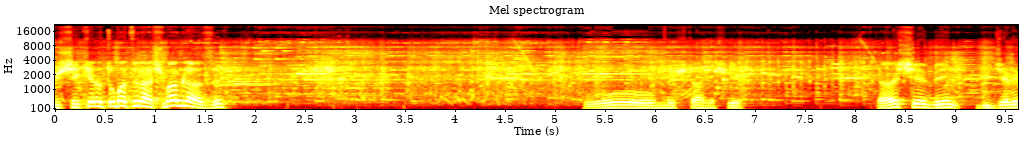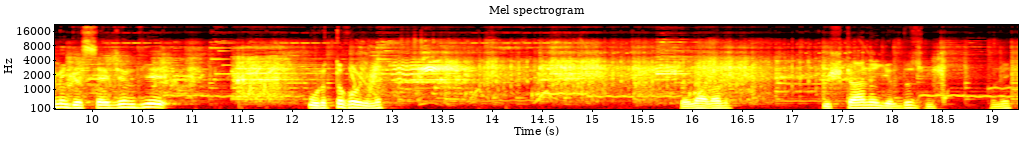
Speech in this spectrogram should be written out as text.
Şu şeker otomatını açmam lazım. Oo 15 tane şey. Ya şey ben güncelleme göstereceğim diye unuttuk oyunu. Şöyle alalım. 3 tane yıldız mı? Bu ne ki?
